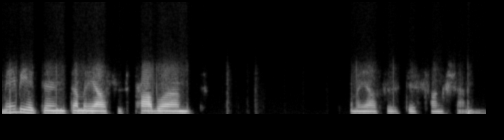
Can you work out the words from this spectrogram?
Maybe it's in somebody else's problems, somebody else's dysfunction.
